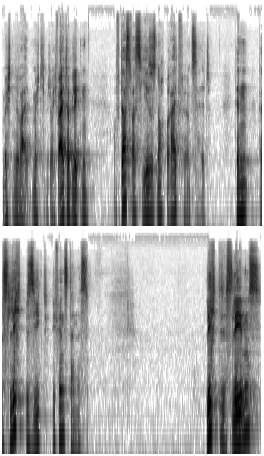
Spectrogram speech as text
möchten wir, möchte ich mit euch weiterblicken auf das, was Jesus noch bereit für uns hält. Denn das Licht besiegt die Finsternis. Licht des Lebens,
